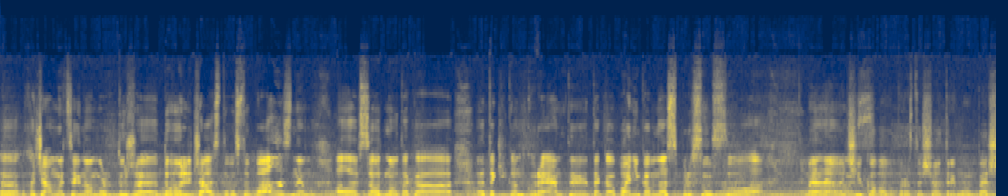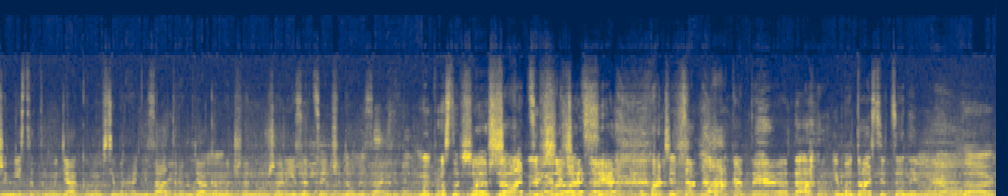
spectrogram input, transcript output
е, хоча ми цей номер дуже доволі часто виступали з ним, але все одно така, такі конкуренти, така паніка в нас присутствувала. Ми Е, не очікували просто, що отримаємо перше місце, тому дякуємо всім організаторам, дякуємо членам журі за цей чудовий захід. Ми просто в шоці. Ми в шоці, Ми в шоці. хочеться плакати. І ми досі в це не віримо. Так.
